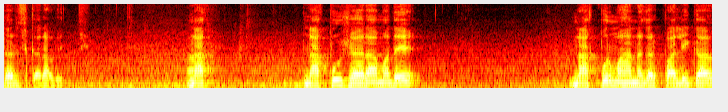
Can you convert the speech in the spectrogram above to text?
दर्ज करावेत. नाग नागपूर शहरामध्ये नागपूर महानगरपालिका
